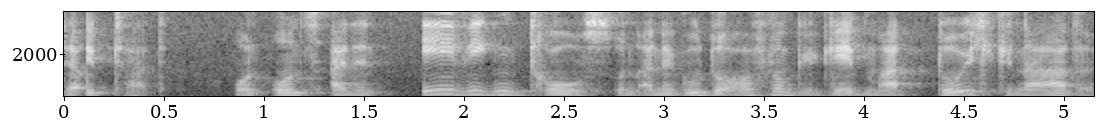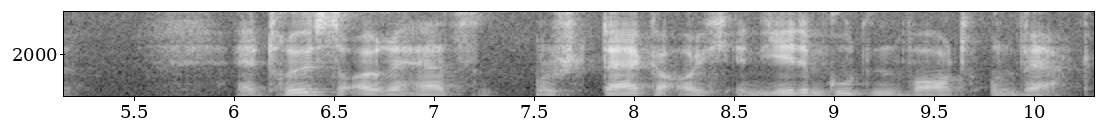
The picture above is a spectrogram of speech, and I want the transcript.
der liebt hat und uns einen ewigen Trost und eine gute Hoffnung gegeben hat durch Gnade, er tröste eure Herzen und stärke euch in jedem guten Wort und Werk.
